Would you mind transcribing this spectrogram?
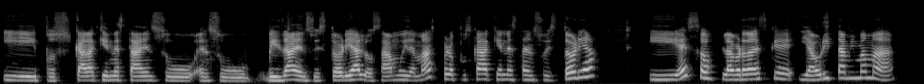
y pues cada quien está en su, en su vida, en su historia, los amo y demás, pero pues cada quien está en su historia. Y eso, la verdad es que, y ahorita mi mamá,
